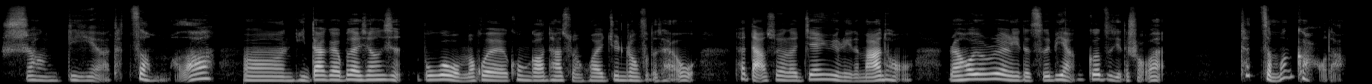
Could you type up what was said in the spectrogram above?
上帝啊，他怎么了？嗯，你大概不太相信。不过我们会控告他损坏郡政府的财物。他打碎了监狱里的马桶，然后用锐利的瓷片割自己的手腕。他怎么搞的？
